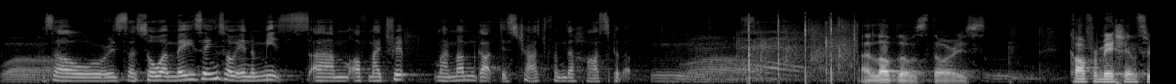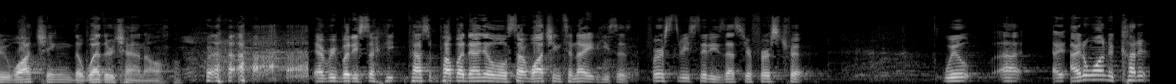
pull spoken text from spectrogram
Wow. So it's uh, so amazing. So in the midst um, of my trip, my mom got discharged from the hospital. I love those stories. Confirmation through watching the Weather Channel. Everybody, start, he, Pastor Papa Daniel will start watching tonight. He says, first three cities, that's your first trip. We'll, uh, I, I don't want to cut it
